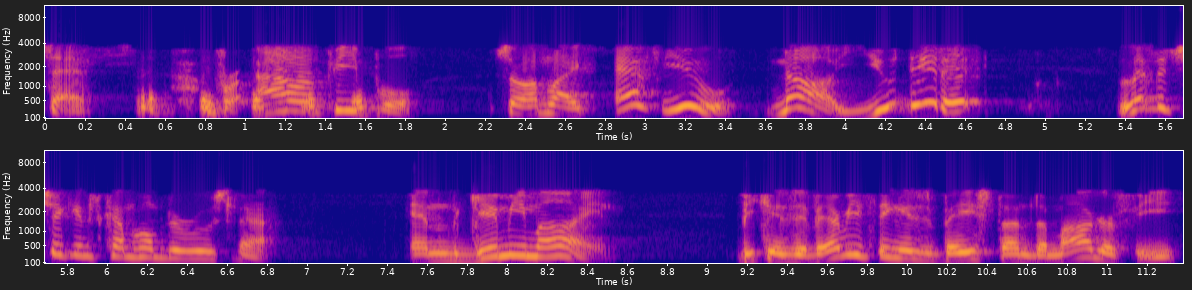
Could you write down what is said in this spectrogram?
sense for our people. So I'm like, F you. No, you did it. Let the chickens come home to roost now. and give me mine. Because if everything is based on demography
